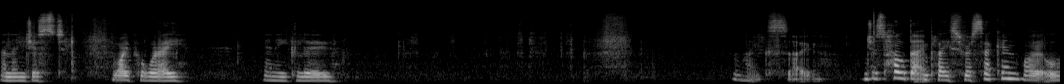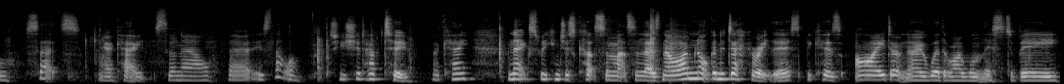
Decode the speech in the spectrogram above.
and then just wipe away any glue like so. And just hold that in place for a second while it all sets. Okay, so now there is that one. So you should have two, okay? Next we can just cut some mats and layers. Now I'm not going to decorate this because I don't know whether I want this to be,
